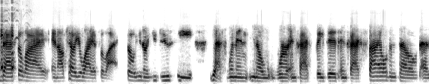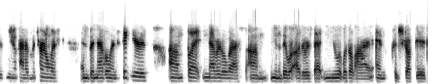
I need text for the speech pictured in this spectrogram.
that's a lie. And I'll tell you why it's a lie. So, you know, you do see, yes, women, you know, were in fact, they did in fact style themselves as, you know, kind of maternalist and benevolent figures. Um, but nevertheless, um, you know, there were others that knew it was a lie and constructed,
